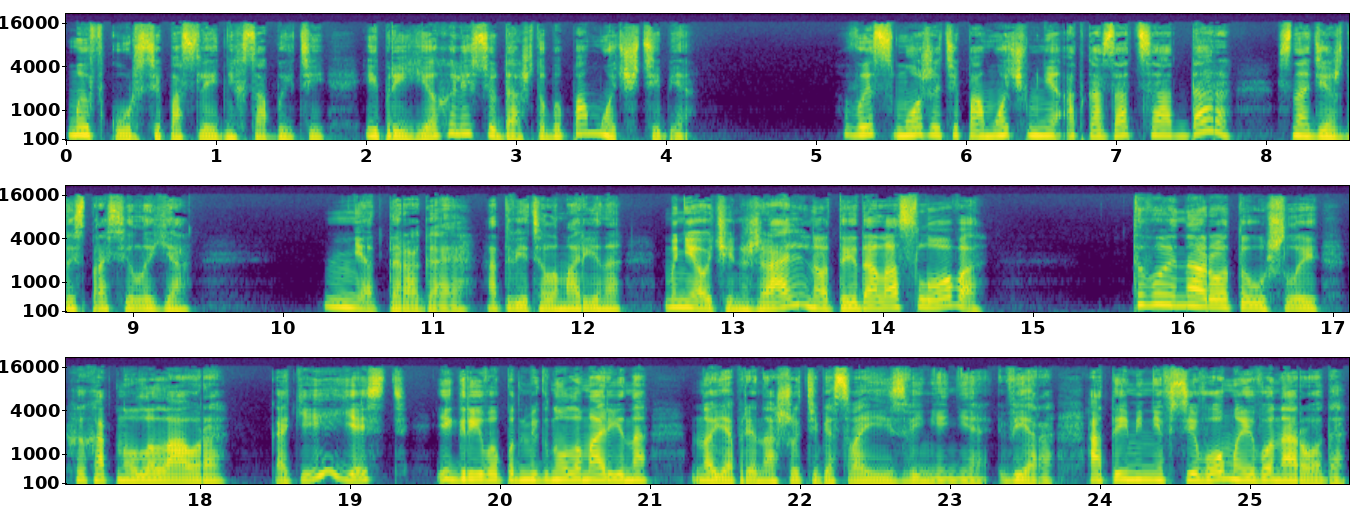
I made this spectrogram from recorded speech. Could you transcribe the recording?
Мы в курсе последних событий и приехали сюда, чтобы помочь тебе». «Вы сможете помочь мне отказаться от дара?» — с надеждой спросила я. «Нет, дорогая», — ответила Марина. «Мне очень жаль, но ты дала слово». «Твой народ ушлый», — хохотнула Лаура. «Какие есть. игриво подмигнула Марина. «Но я приношу тебе свои извинения, Вера, от имени всего моего народа.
